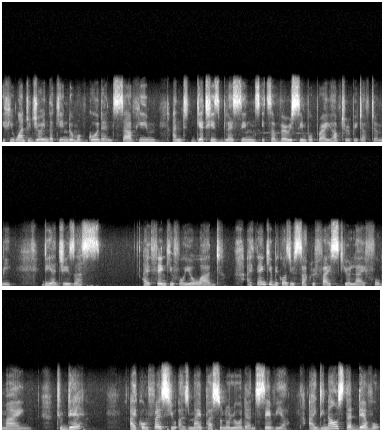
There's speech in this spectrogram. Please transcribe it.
If you want to join the kingdom of God and serve Him and get His blessings, it's a very simple prayer you have to repeat after me. Dear Jesus, I thank you for your word. I thank you because you sacrificed your life for mine. Today, I confess you as my personal Lord and Savior. I denounce the devil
